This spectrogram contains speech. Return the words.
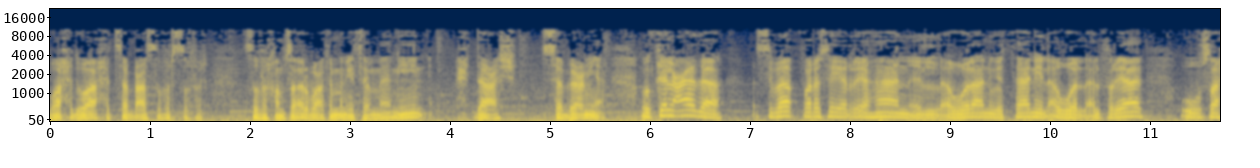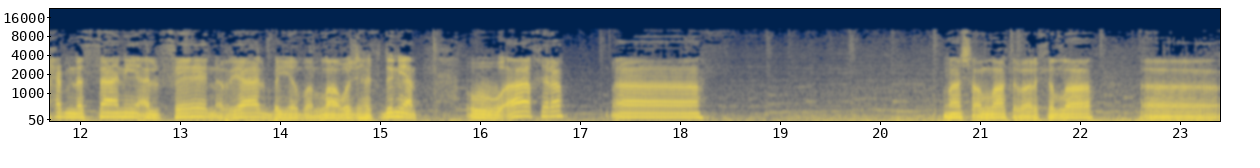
11700 054 88 11700 وكالعادة سباق فرسي الريهان الأولاني والثاني الأول 1000 ريال. وصاحبنا الثاني 2000 ريال بيض الله وجهك دنيا. وآخرة آه ما شاء الله تبارك الله آه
